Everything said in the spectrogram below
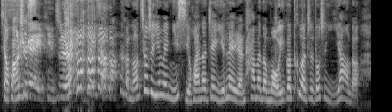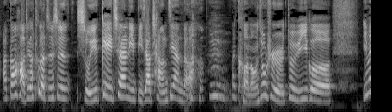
小黄是 gay 体质，小黄可能就是因为你喜欢的这一类人，他们的某一个特质都是一样的，而刚好这个特质是属于 gay 圈里比较常见的。嗯，那可能就是对于一个，因为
